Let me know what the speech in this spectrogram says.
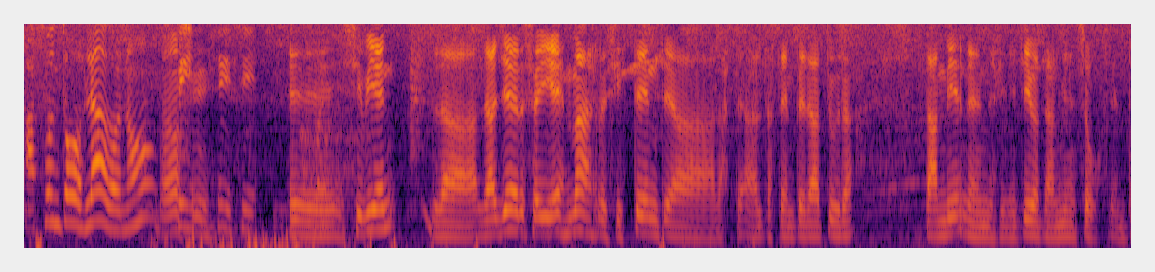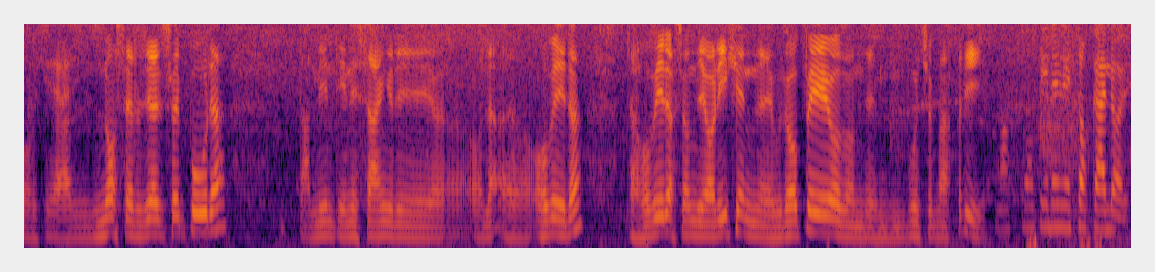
Pasó en todos lados, ¿no? Ah, sí, sí. sí, sí. Eh, si bien la, la jersey es más resistente a las altas temperaturas, también en definitiva también sufren, porque al no ser jersey pura, también tiene sangre eh, ola- eh, overa. Las overas son de origen europeo, donde es mucho más frío. No, no tienen estos calores.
